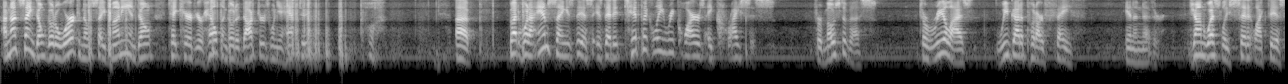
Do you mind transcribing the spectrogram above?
I'm not saying don't go to work and don't save money and don't take care of your health and go to doctors when you have to. Uh, but what I am saying is this is that it typically requires a crisis for most of us to realize we've got to put our faith in another. John Wesley said it like this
